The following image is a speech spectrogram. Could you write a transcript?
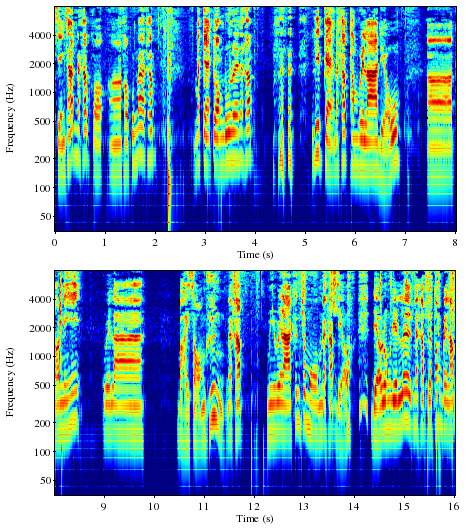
เสียงชัดนะครับ ขออขอบคุณมากครับ มาแกะกล่องดูเลยนะครับ รีบแกะนะครับทำเวลาเดี๋ยวอตอนนี้เวลาบ่ายสองครึ่งนะครับ มีเวลาครึ่งชั่วโมงนะครับ เดี๋ยว เดี๋ยวโรงเรียนเลิกนะครับ จะต้องไปรับ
